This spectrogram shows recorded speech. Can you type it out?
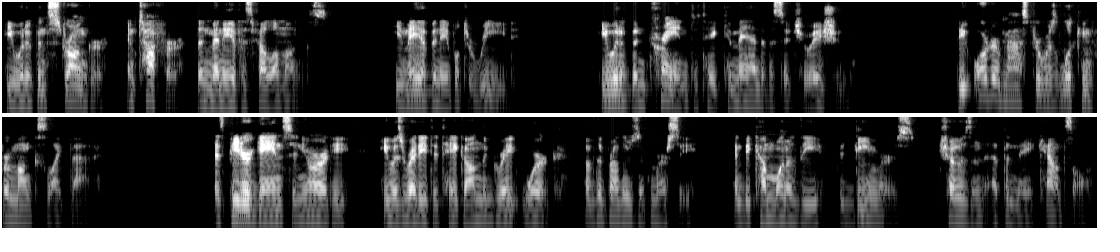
He would have been stronger and tougher than many of his fellow monks. He may have been able to read. He would have been trained to take command of a situation. The order master was looking for monks like that. As Peter gained seniority, he was ready to take on the great work of the Brothers of Mercy and become one of the Redeemers chosen at the May Council.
